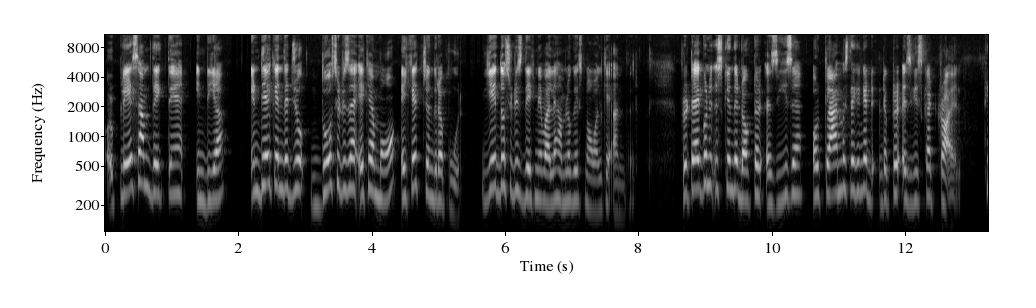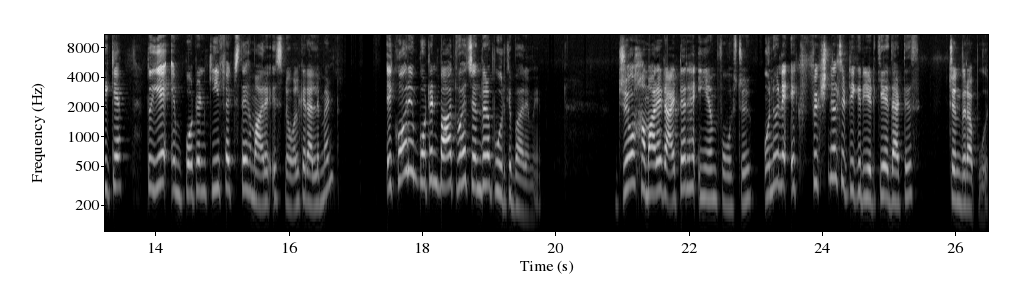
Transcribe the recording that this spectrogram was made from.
और प्लेस हम देखते हैं इंडिया इंडिया के अंदर जो दो सिटीज़ हैं, एक है मो एक है चंद्रपुर ये दो सिटीज़ देखने वाले हैं हम लोग इस नॉवल के अंदर। प्रोटैगोनिस्ट इसके अंदर डॉक्टर अज़ीज़ है और क्लाइमेक्स देखेंगे डॉक्टर अज़ीज़ का ट्रायल ठीक है? तो ये इंपॉर्टेंट की फैक्ट्स थे हमारे इस नॉवल के रेलिवेंट एक और इम्पोर्टेंट बात, वह है चंद्रपुर के बारे में। जो हमारे राइटर हैं ई एम फोस्टर उन्होंने एक फिक्शनल सिटी क्रिएट की है दैट इज़ चंद्रापुर,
